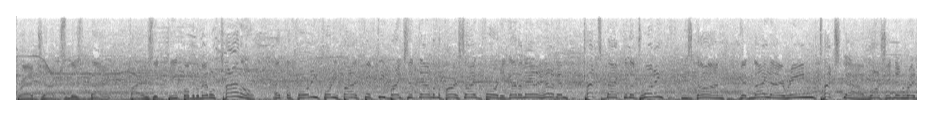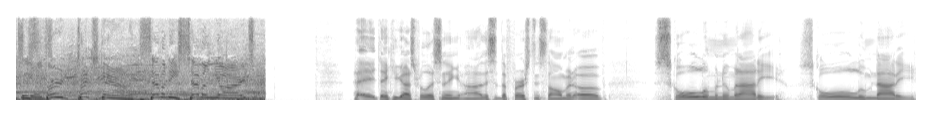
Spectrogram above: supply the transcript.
Brad Johnson is back. Fires it deep over the middle. Connell at the 40, 45, 50. Breaks it down to the far side 40. Got a man ahead of him. Cuts back to the 20. He's gone. Good night, Irene. Touchdown. Washington Redskins. His third touchdown. 77 yards. Hey, thank you guys for listening. Uh, this is the first installment of Skoluminati. Skoluminati.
